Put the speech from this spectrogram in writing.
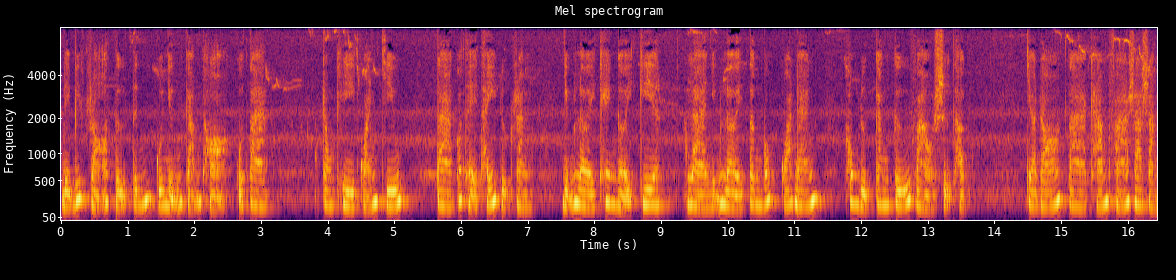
để biết rõ tự tính của những cảm thọ của ta trong khi quán chiếu ta có thể thấy được rằng những lời khen ngợi kia là những lời tân bốc quá đáng, không được căn cứ vào sự thật. Do đó ta khám phá ra rằng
